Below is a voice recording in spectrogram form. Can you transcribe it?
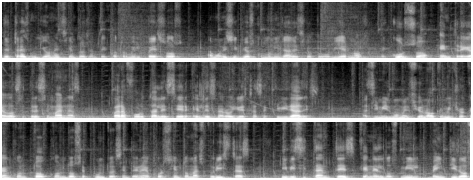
de 3.164.000 pesos a municipios, comunidades y autogobiernos, recurso entregado hace tres semanas para fortalecer el desarrollo de estas actividades. Asimismo mencionó que Michoacán contó con 12.69% más turistas y visitantes que en el 2022,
